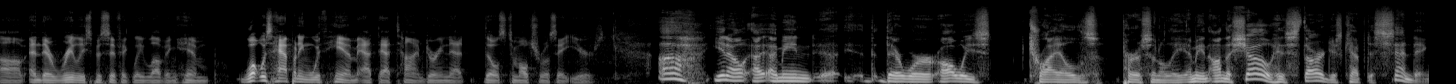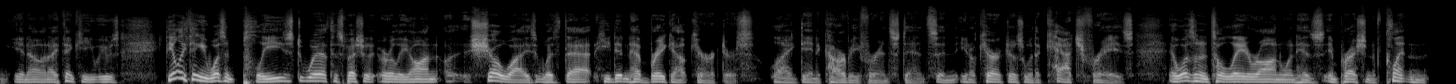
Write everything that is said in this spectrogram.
um, and they're really specifically loving him. What was happening with him at that time during that those tumultuous eight years? You know, I, I mean, uh, there were always trials personally. I mean, on the show, his star just kept ascending, you know, and I think he, he was the only thing he wasn't pleased with, especially early on, show wise, was that he didn't have breakout characters like Dana Carvey, for instance, and, you know, characters with a catchphrase. It wasn't until later on when his impression of Clinton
